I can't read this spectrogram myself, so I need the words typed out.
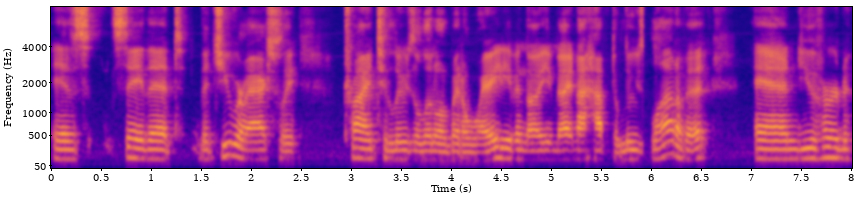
is say that that you were actually trying to lose a little bit of weight even though you might not have to lose a lot of it and you heard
